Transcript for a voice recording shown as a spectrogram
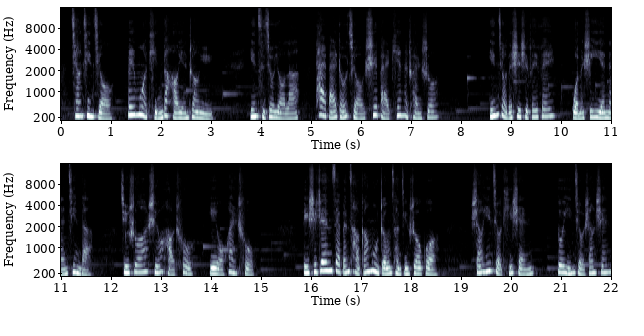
“将进酒，杯莫停”的豪言壮语，因此就有了“太白斗酒，诗百篇”的传说。饮酒的是是非非。我们是一言难尽的，据说是有好处也有坏处。李时珍在《本草纲目》中曾经说过：“少饮酒提神，多饮酒伤身。”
